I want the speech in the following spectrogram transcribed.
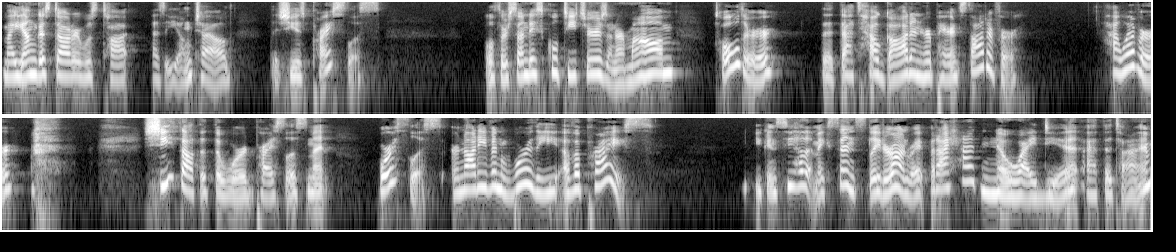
My youngest daughter was taught as a young child that she is priceless. Both her Sunday school teachers and her mom told her that that's how God and her parents thought of her. However, she thought that the word priceless meant worthless or not even worthy of a price. You can see how that makes sense later on, right? But I had no idea at the time.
